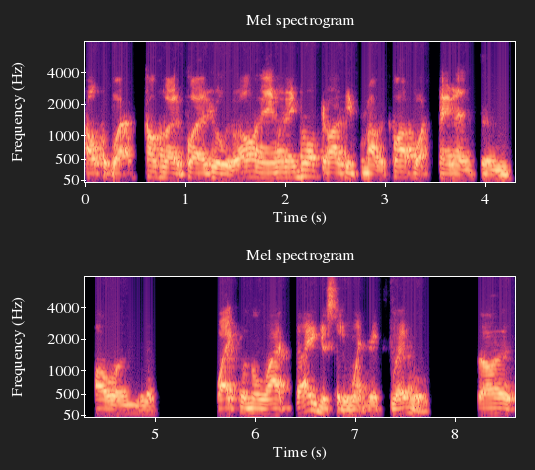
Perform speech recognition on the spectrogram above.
cultivate, cultivated players really well. And when they brought guys in from other clubs like Clements and Holland and Wakelin and all that, they just sort of went next level. So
